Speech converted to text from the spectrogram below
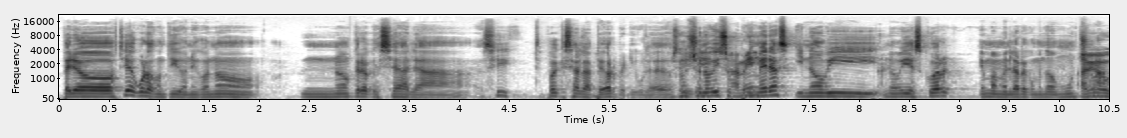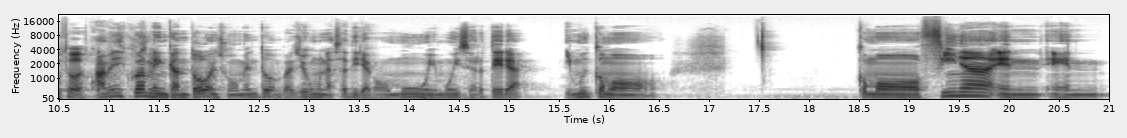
Pero estoy de acuerdo contigo, Nico, no, no creo que sea la... Sí, puede que sea la peor película de Oslo. Sí, Yo no vi sus mí- primeras y no vi, no vi Square. Emma me la ha recomendado mucho. A mí me gustó Square. A mí Square Sí. me encantó en su momento. Me pareció como una sátira como muy, muy certera. Y muy como. Como fina en. en-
